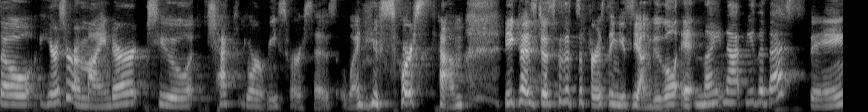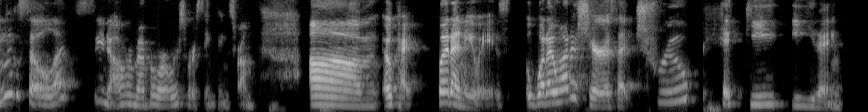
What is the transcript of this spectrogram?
so here's a reminder to check your resources when you source them, because just because it's the first thing you see on Google, it might not be the best thing. So let's, you know, remember where we're sourcing things from. Um, okay, but anyways, what I want to share is that true picky eating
